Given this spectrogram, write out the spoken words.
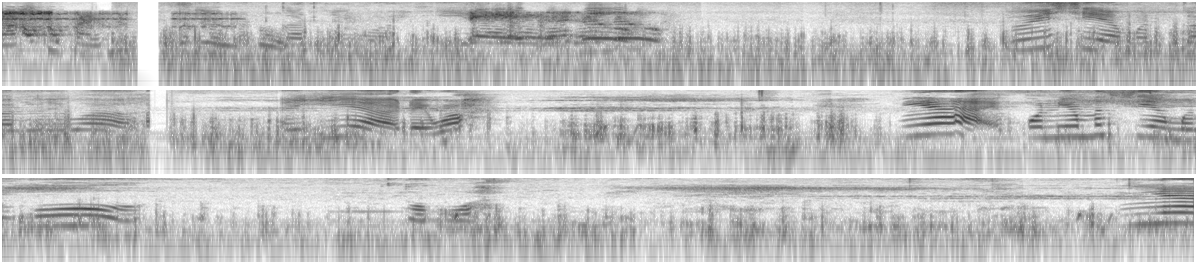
มัดเข้าไป กันเลยวะเฮียเฮ้ยเสียงเหมือนกันเลยว่ะไอ้เหี้ยไหนวะเนี่ยไอ้คนเนี้ยมันเสียงเหมือนกูตัวกูเนี่ย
